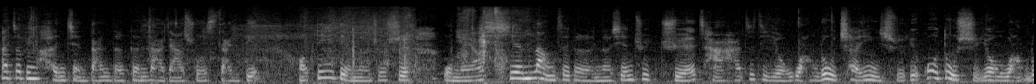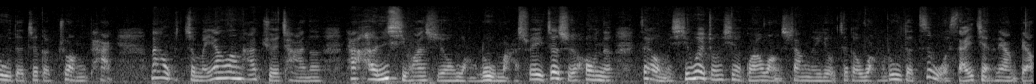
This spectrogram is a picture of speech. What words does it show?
那这边很简单的跟大家说三点。哦，第一点呢，就是我们要先让这个人呢，先去觉察他自己有网络成瘾、使用过度使用网络的这个状态。那怎么样让他觉察呢？他很喜欢使用网络嘛，所以这时候呢，在我们新会中心的官网上呢，有这个网络的自我筛检量表。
